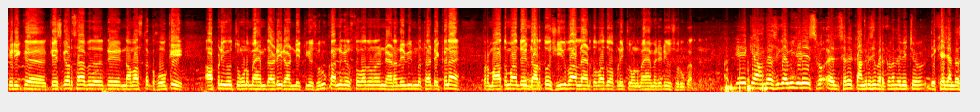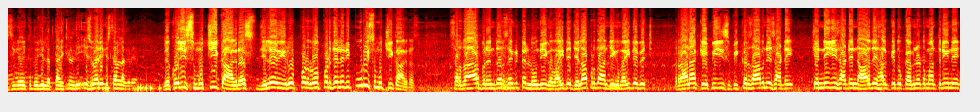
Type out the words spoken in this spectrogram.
ਸ੍ਰੀ ਕੇਸਗੜ੍ਹ ਸਾਹਿਬ ਦੇ ਨਮਸਤਕ ਹੋ ਕੇ ਆਪਣੀ ਉਹ ਚੋਣ ਮੁਹਿੰਮ ਦਾ ਜਿਹੜੀ ਰਣਨੀਤੀ ਸ਼ੁਰੂ ਕਰਨਗੇ ਉਸ ਤੋਂ ਬਾਅਦ ਉਹਨਾਂ ਨੇ ਨੈਣਾ ਦੇਵੀ ਮੱਥਾ ਟੇਕਣਾ ਹੈ। ਪ੍ਰਮਾਤਮਾ ਦੇ ਦਰ ਤੋਂ ਅਸ਼ੀਰਵਾਦ ਲੈਣ ਤੋਂ ਬਾਅਦ ਉਹ ਆਪਣੀ ਚੋਣ ਮੁਹਿੰਮ ਜਿਹੜੀ ਉਹ ਸ਼ੁਰੂ ਕਰ ਦੇਣਗੇ। ਅੱਗੇ ਕੀ ਹੁੰਦਾ ਸੀਗਾ ਵੀ ਜਿਹੜੇ ਸਰੋ- ਕਾਂਗਰਸੀ ਵਰਕਰਾਂ ਦੇ ਵਿੱਚ ਦੇਖਿਆ ਜਾਂਦਾ ਸੀਗਾ ਇੱਕ ਦੂਜੇ ਲੱਤਾਂ ਖਿੱਚਣ ਦੀ। ਇਸ ਵਾਰੀ ਕਿਸ ਤਰ੍ਹਾਂ ਲੱਗ ਰਿਹਾ? ਦੇਖੋ ਜੀ ਸਮੁੱਚੀ ਕਾਂਗਰਸ ਜ਼ਿਲ੍ਹੇ ਦੀ ਰੋਪੜ ਰੋਪੜ ਜ਼ਿਲ੍ਹੇ ਦੀ ਪੂਰੀ ਸਮੁੱਚੀ ਕਾਂਗਰਸ। ਸਰਦਾਰ ਬਰਿੰਦਰ ਸਿੰਘ ਢਿੱਲੋਂ ਦੀ ਅਗਵਾਈ ਦੇ ਜ਼ਿਲ੍ਹਾ ਪ੍ਰਧਾਨ ਦੀ ਅਗਵਾਈ ਦੇ ਵਿੱਚ ਰਾਣਾ ਕੇਪੀ ਜੀ ਸਪੀਕਰ ਸਾਹਿਬ ਨੇ ਸਾਡੇ ਚੰਨੀ ਜੀ ਸਾਡੇ ਨਾਲ ਦੇ ਹਲਕੇ ਤੋਂ ਕੈਬਨਿਟ ਮੰਤਰੀ ਨੇ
